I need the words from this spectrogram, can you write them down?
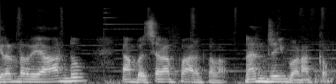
இரண்டரை ஆண்டும் நம்ம சிறப்பாக இருக்கலாம். நன்றி வணக்கம்.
